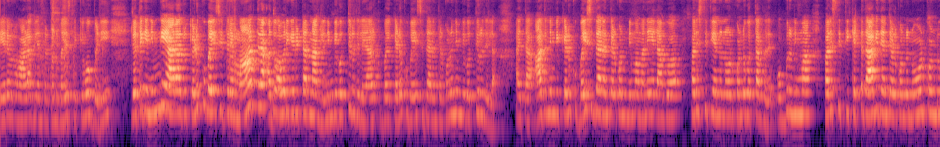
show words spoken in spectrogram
ಬೇರೆಯವರು ಹಾಳಾಗಲಿ ಅಂತ ಹೇಳ್ಕೊಂಡು ಬಯಸಲಿಕ್ಕೆ ಹೋಗಬೇಡಿ. ಜೊತೆಗೆ ನಿಮಗೆ ಯಾರಾದರೂ ಕೆಡುಕು ಬಯಸಿದರೆ ಮಾತ್ರ ಅದು ಅವರಿಗೆ ರಿಟರ್ನ್ ಆಗಲಿ. ನಿಮಗೆ ಗೊತ್ತಿರೋದಿಲ್ಲ ಯಾರು ಬ ಕೆಡುಕು ಬಯಸಿದ್ದಾರೆ ಅಂತ ಹೇಳ್ಕೊಂಡು ನಿಮಗೆ ಗೊತ್ತಿರೋದಿಲ್ಲ. ಆಯಿತಾ? ಆದರೆ ನಿಮಗೆ ಕೆಡುಕು ಬಯಸಿದ್ದಾರೆ ಅಂತ ಹೇಳ್ಕೊಂಡು ನಿಮ್ಮ ಮನೆಯಲ್ಲಾಗುವ ಪರಿಸ್ಥಿತಿಯನ್ನು ನೋಡಿಕೊಂಡು ಗೊತ್ತಾಗ್ತದೆ. ಒಬ್ಬರು ನಿಮ್ಮ ಪರಿಸ್ಥಿತಿ ಕೆಟ್ಟದಾಗಿದೆ ಅಂತ ಹೇಳ್ಕೊಂಡು ನೋಡಿಕೊಂಡು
